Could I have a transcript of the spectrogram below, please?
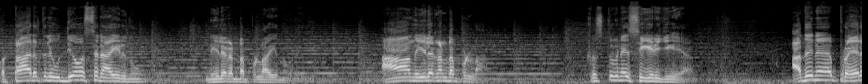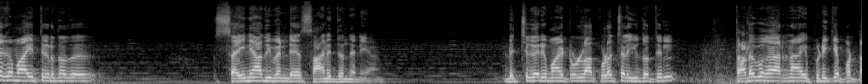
കൊട്ടാരത്തിലെ ഉദ്യോഗസ്ഥനായിരുന്നു നീലകണ്ഠപ്പിള്ള എന്ന് പറയുന്നത്. ആ നീലകണ്ഠപ്പിള്ള ക്രിസ്തുവിനെ സ്വീകരിക്കുകയാണ്. അതിന് പ്രേരകമായി തീർന്നത് സൈന്യാധിപന്റെ സാന്നിധ്യം തന്നെയാണ്. ഡച്ചുകാരുമായിട്ടുള്ള കുളച്ചല യുദ്ധത്തിൽ തടവുകാരനായി പിടിക്കപ്പെട്ട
